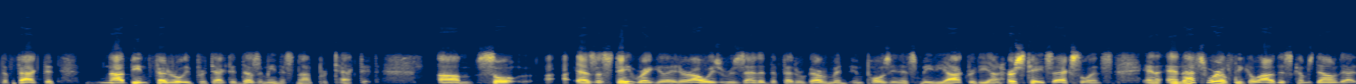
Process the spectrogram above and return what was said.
the fact that not being federally protected doesn't mean it's not protected. Um, so, as a state regulator, I always resented the federal government imposing its mediocrity on our state's excellence, and and that's where I think a lot of this comes down. To.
